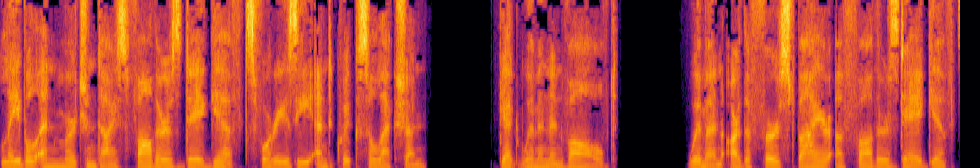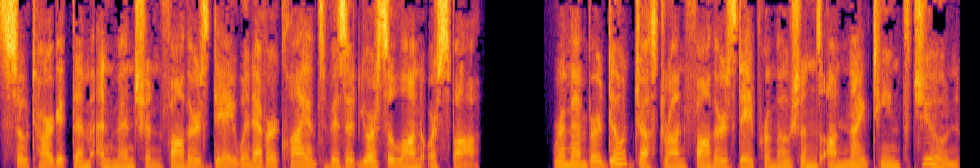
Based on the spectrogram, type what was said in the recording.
Label and merchandise Father's Day gifts for easy and quick selection. Get women involved. Women are the first buyer of Father's Day gifts, so target them and mention Father's Day whenever clients visit your salon or spa. Remember don't just run Father's Day promotions on 19th June,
